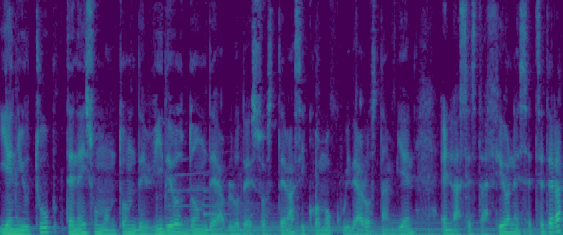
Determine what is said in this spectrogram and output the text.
Y en YouTube tenéis un montón de vídeos donde hablo de esos temas y cómo cuidaros también en las estaciones, etc.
